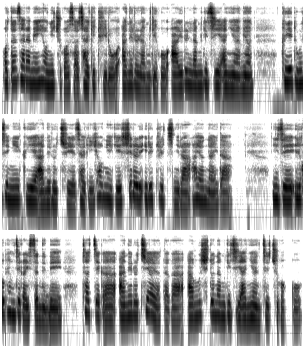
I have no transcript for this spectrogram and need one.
어떤 사람의 형이 죽어서 자기 뒤로 아내를 남기고 아이를 남기지 아니하면 그의 동생이 그의 아내를 취해 자기 형에게 씨를 일으킬지니라 하였나이다. 이제 일곱 형제가 있었는데 첫째가 아내를 취하였다가 아무 시도 남기지 아니한 채 죽었고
